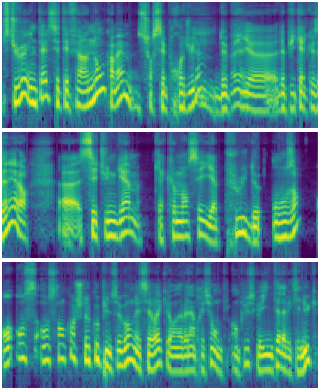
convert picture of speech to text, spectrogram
si tu veux, Intel s'était fait un nom quand même sur ces produits-là mmh. depuis, depuis quelques années. Alors, c'est une gamme qui a commencé il y a plus de 11 ans. On, se rend compte, je te coupe une seconde, mais c'est vrai qu'on avait l'impression en plus que Intel avec les NUC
